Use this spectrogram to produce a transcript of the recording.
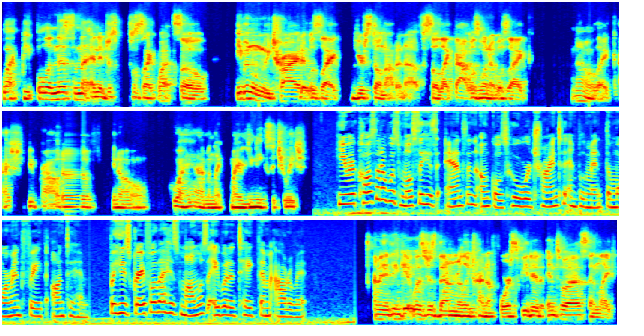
black people and this and that. And it just was like, what? So even when we tried, it was like, you're still not enough. So like that was when it was like, no, like I should be proud of, you know, who I am and like my unique situation. He recalls that it was mostly his aunts and uncles who were trying to implement the Mormon faith onto him, but he's grateful that his mom was able to take them out of it. I mean, I think it was just them really trying to force feed it into us and like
